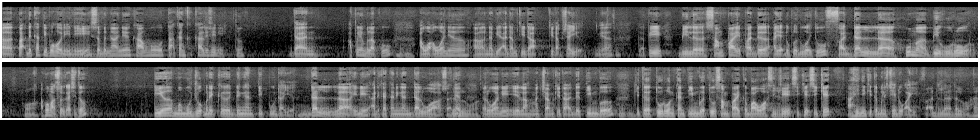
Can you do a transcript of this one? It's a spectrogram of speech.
uh, tak dekati pohon ini uh-huh. sebenarnya kamu takkan kekal di sini. Betul. Dan apa yang berlaku? Uh-huh. Awal-awalnya uh, Nabi Adam tidak tidak percaya ya. Uh-huh tapi bila sampai pada ayat 22 itu fadallahuma bighurur apa maksud kat situ dia memujuk mereka dengan tipu daya. Hmm. Dalla ini ada kaitan dengan dalwa Ustaz ya. Dalwa ni ialah macam kita ada timba, hmm. kita turunkan timba tu sampai ke bawah sikit yeah. sikit sikit, akhirnya kita boleh cedok air. Fa'adala dalwa ha.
